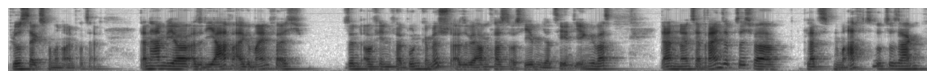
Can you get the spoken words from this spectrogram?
plus 6,9 Prozent. Dann haben wir, also die Jahre allgemein vielleicht sind auf jeden Fall bunt gemischt, also wir haben fast aus jedem Jahrzehnt irgendwie was. Dann 1973 war Platz Nummer 8 sozusagen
